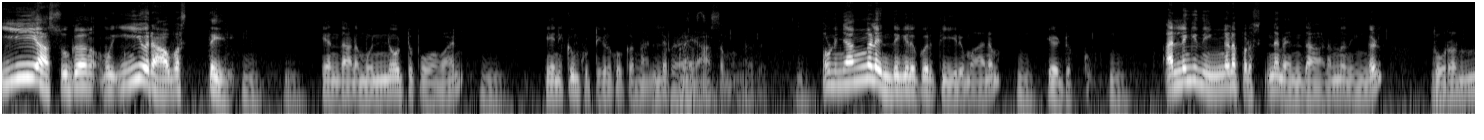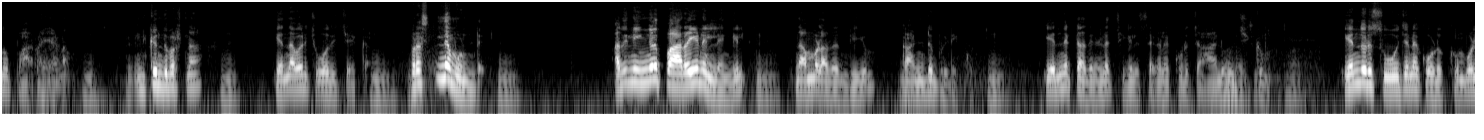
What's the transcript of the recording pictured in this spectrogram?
ഈ അസുഖം ഈ ഒരു അവസ്ഥയിൽ എന്താണ് മുന്നോട്ട് പോവാൻ എനിക്കും കുട്ടികൾക്കൊക്കെ നല്ല പ്രയാസമുണ്ട്. അതുകൊണ്ട് ഞങ്ങൾ എന്തെങ്കിലുമൊക്കെ ഒരു തീരുമാനം എടുക്കും. അല്ലെങ്കിൽ നിങ്ങളുടെ പ്രശ്നം എന്താണെന്ന് നിങ്ങൾ തുറന്നു പറയണം. എനിക്കെന്ത് പ്രശ്ന? എന്നവർ ചോദിച്ചേക്കാം. പ്രശ്നമുണ്ട്. അത് നിങ്ങൾ പറയണില്ലെങ്കിൽ നമ്മൾ അതെന്ത് ചെയ്യും? കണ്ടുപിടിക്കും. എന്നിട്ട് അതിനുള്ള ചികിത്സകളെക്കുറിച്ച് ആലോചിക്കും. എന്നൊരു സൂചന കൊടുക്കുമ്പോൾ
